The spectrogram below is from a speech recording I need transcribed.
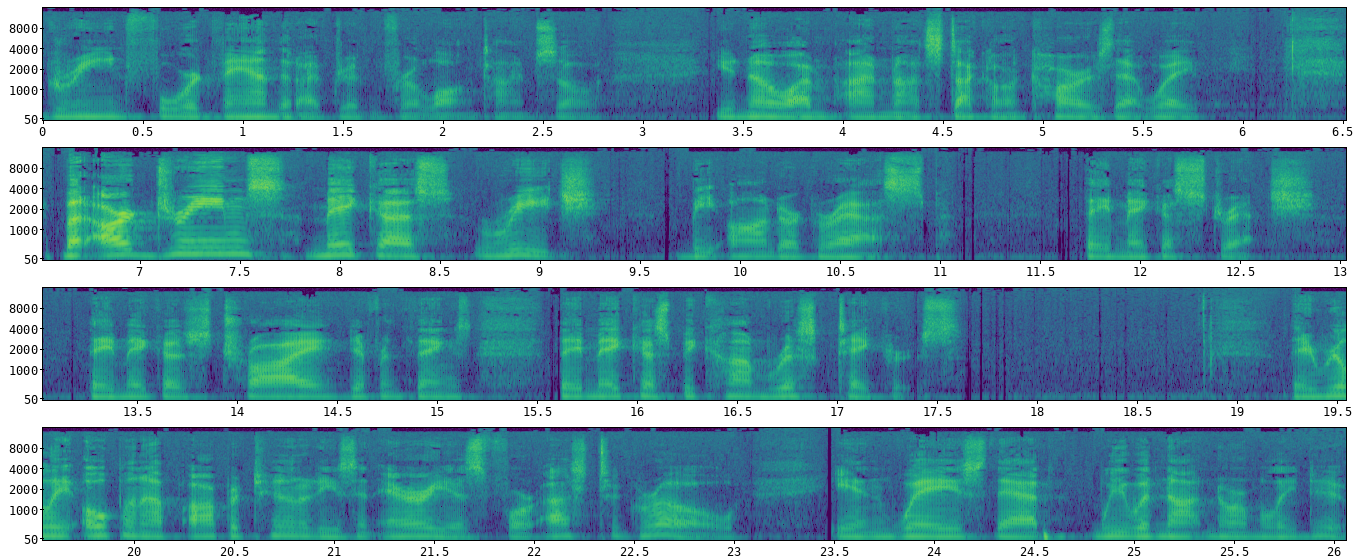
green Ford van that I've driven for a long time, so you know I'm, I'm not stuck on cars that way. But our dreams make us reach beyond our grasp. They make us stretch. They make us try different things. They make us become risk takers. They really open up opportunities and areas for us to grow in ways that we would not normally do.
